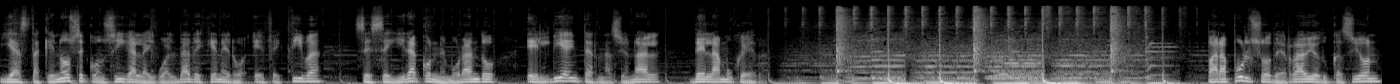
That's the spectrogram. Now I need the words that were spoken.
y hasta que no se consiga la igualdad de género efectiva, se seguirá conmemorando el Día Internacional de la Mujer. Para Pulso de Radio Educación,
